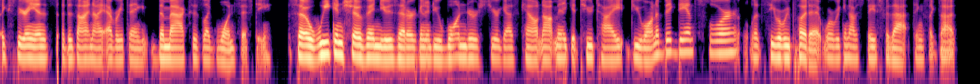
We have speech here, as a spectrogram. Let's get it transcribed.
experience, the design eye, everything, the max is like 150. So we can show venues that are going to do wonders to your guest count, not make it too tight. Do you want a big dance floor? Let's see where we put it, where we can have space for that, things like that.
